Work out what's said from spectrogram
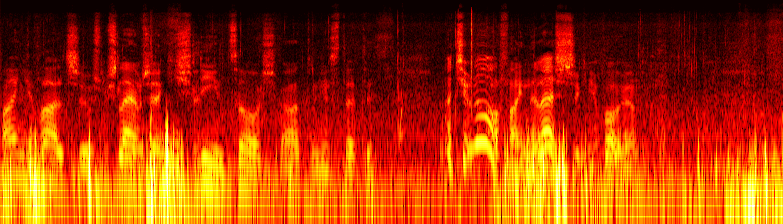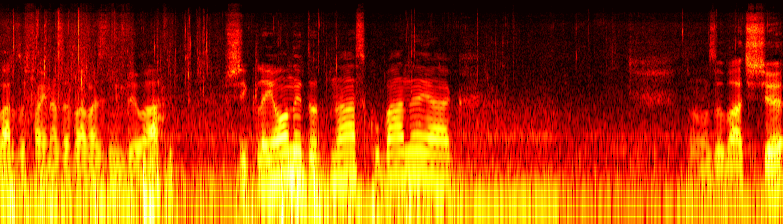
fajnie walczy. Już myślałem, że jakiś lin, coś, a tu niestety. Znaczy, no, fajny leszczyk, nie powiem. Bardzo fajna zabawa z nim była. Przyklejony do dna, skubany jak... No, zobaczcie.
